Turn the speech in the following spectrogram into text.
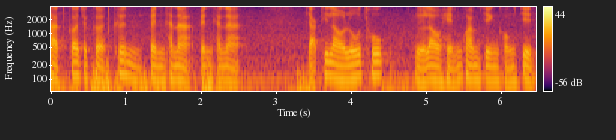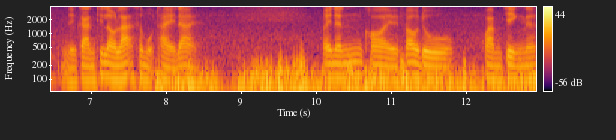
สัจก็จะเกิดขึ้นเป็นขณะเป็นขณะ จากที่เรารู้ทุกข์หรือเราเห็นความจริงของจิต หรือการที่เราละสมุทัยได้ เพราะนั้นคอยเฝ้าดูความจริงนะ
